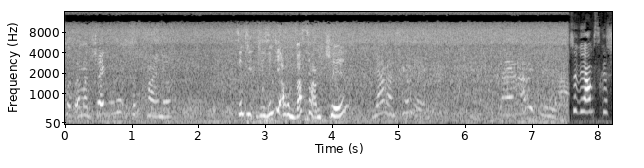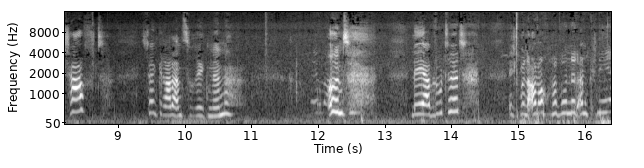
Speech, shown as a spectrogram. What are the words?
Kurz einmal checken, ich hab keine. Sind die, die, sind die auch im Wasser am Chillen? Ja, natürlich. Daher habe ich den ja. Leute, wir haben es geschafft. Es fängt gerade an zu regnen. Und Lea blutet. Ich bin auch noch verwundet am Knie.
